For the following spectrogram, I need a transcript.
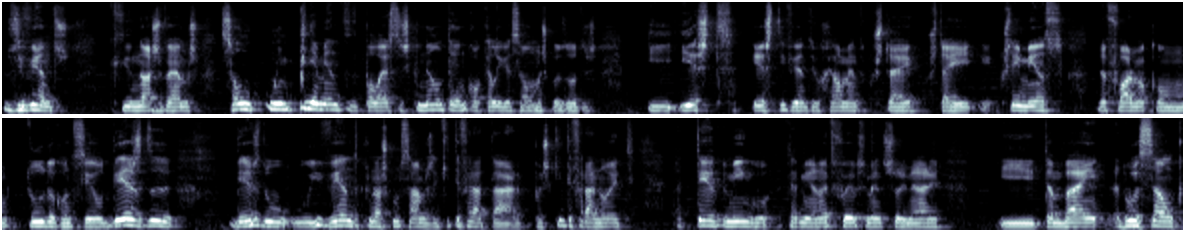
dos eventos que nós vamos são um empilhamento de palestras que não têm qualquer ligação umas com as outras, e este, este evento eu realmente gostei, gostei, gostei imenso da forma como tudo aconteceu, desde, desde o, o evento que nós começámos na quinta-feira à tarde, depois quinta-feira à noite, até domingo, até domingo à noite, foi absolutamente extraordinário. E também a doação que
